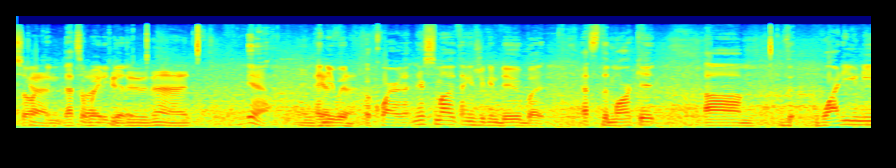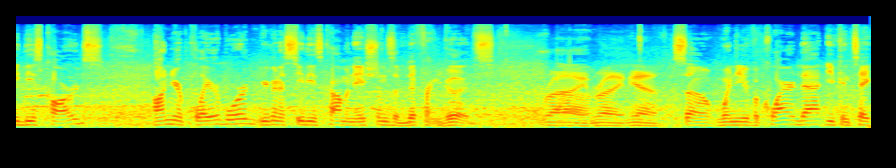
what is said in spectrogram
So I can, that's a So way I to get do it. that. Yeah, And and, you would that. acquire that. And there's some other things you can do, but that's the market. Um, the, why do you need these cards? On your player board, you're going to see these combinations of different goods. Right. Um, right. Yeah. So when you've acquired that, you can take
